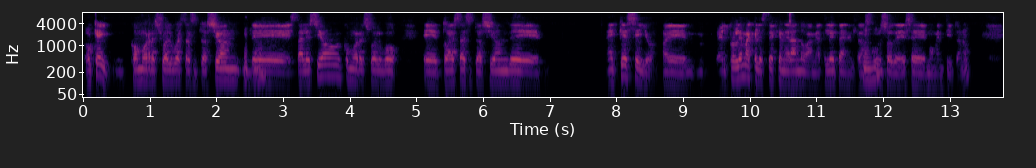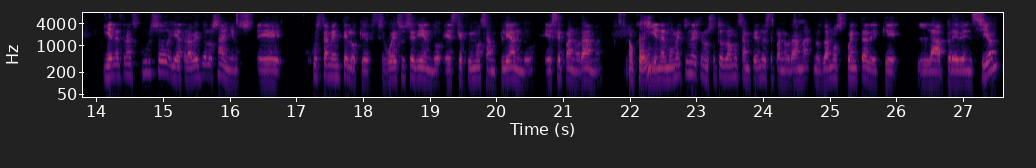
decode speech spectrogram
ok, ¿cómo resuelvo esta situación de esta lesión? ¿Cómo resuelvo eh, toda esta situación de, eh, qué sé yo, eh, el problema que le esté generando a mi atleta en el transcurso de ese momentito, ¿no? Y en el transcurso y a través de los años, eh, justamente lo que fue sucediendo es que fuimos ampliando ese panorama Ok. y en el momento en el que nosotros vamos ampliando ese panorama, nos damos cuenta de que la prevención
